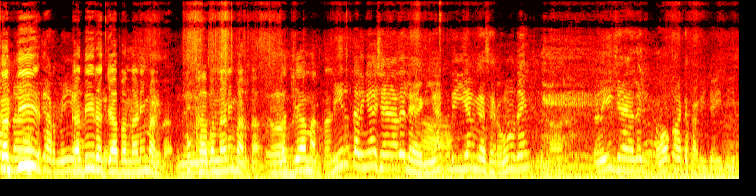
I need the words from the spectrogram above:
ਕਦੀ ਕਦੀ ਰੱਜਾ ਬੰਦਾ ਨਹੀਂ ਮਰਦਾ ਭੁੱਖਾ ਬੰਦਾ ਨਹੀਂ ਮਰਦਾ ਰੱਜਿਆ ਮਰਦਾ। ਵੀਰ ਤਲੀਆਂ ਸ਼ਾਇਦ ਤੇ ਲੈ ਗਈਆਂ ਕੁੜੀ ਜਾਂਦੀਆਂ ਸਿਰੋਂ ਉਹਦੇ। ਤਲੀ ਸ਼ਾਇਦ ਬਹੁਤ ਘੱਟ ਖਾਣੀ ਚਾਹੀਦੀ ਹੈ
